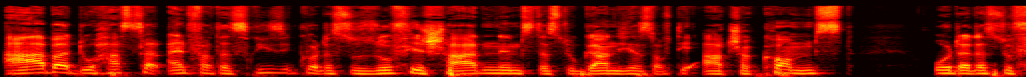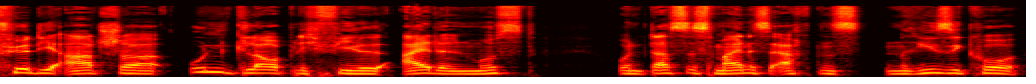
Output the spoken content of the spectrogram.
Aber du hast halt einfach das Risiko, dass du so viel Schaden nimmst, dass du gar nicht erst auf die Archer kommst. Oder dass du für die Archer unglaublich viel eideln musst. Und das ist meines Erachtens ein Risiko,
